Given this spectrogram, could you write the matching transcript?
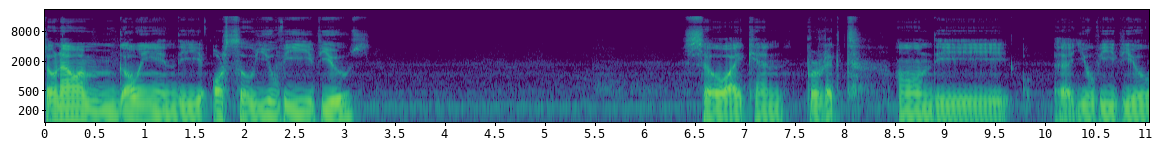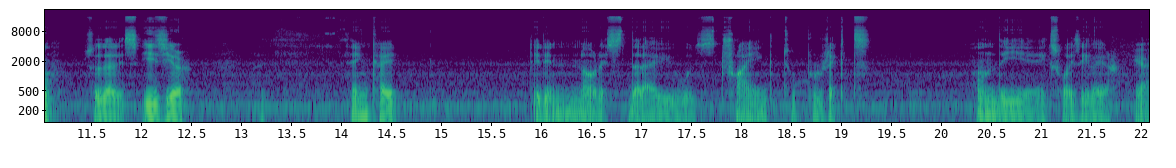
So now I'm going in the ortho UV views so I can project on the uh, UV view so that it's easier. I think I didn't notice that I was trying to project on the XYZ layer. Yeah,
